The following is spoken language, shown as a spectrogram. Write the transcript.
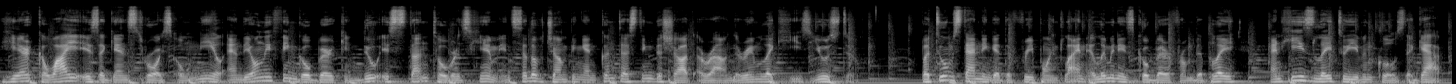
Here, Kawhi is against Royce O'Neale and the only thing Gobert can do is stun towards him instead of jumping and contesting the shot around the rim like he's used to. Batum standing at the three-point line eliminates Gobert from the play and he is late to even close the gap.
